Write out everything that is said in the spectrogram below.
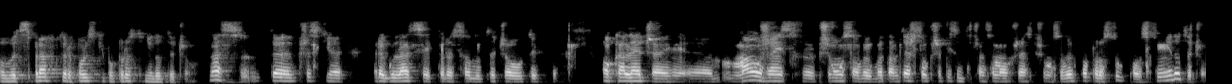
wobec spraw, które Polski po prostu nie dotyczą. Nas te wszystkie regulacje, które są dotyczą tych okaleczeń, małżeństw przymusowych, bo tam też są przepisy dotyczące małżeństw przymusowych, po prostu Polski nie dotyczą.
